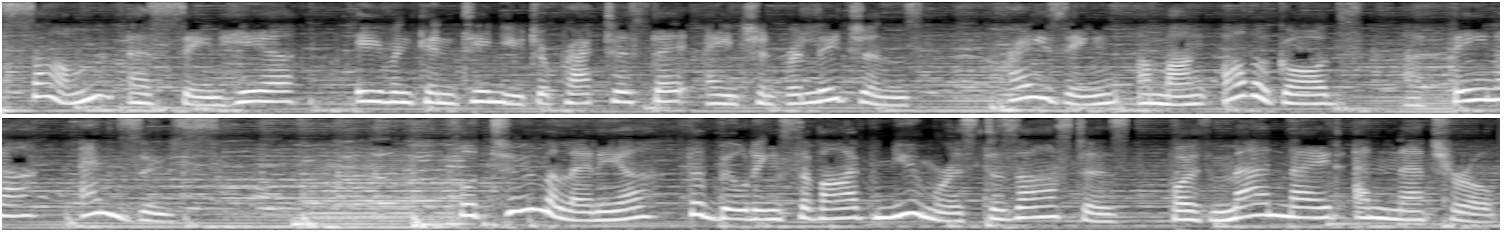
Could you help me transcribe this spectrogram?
Some, as seen here, even continue to practice their ancient religions, praising, among other gods, Athena and Zeus. For two millennia, the building survived numerous disasters, both man-made and natural.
